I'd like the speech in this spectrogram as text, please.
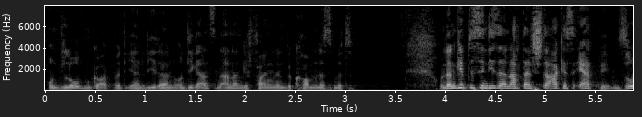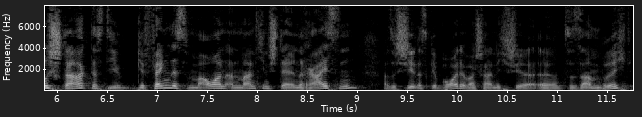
und loben Gott mit ihren Liedern. Und die ganzen anderen Gefangenen bekommen das mit. Und dann gibt es in dieser Nacht ein starkes Erdbeben. So stark, dass die Gefängnismauern an manchen Stellen reißen, also schier das Gebäude wahrscheinlich schier äh, zusammenbricht.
